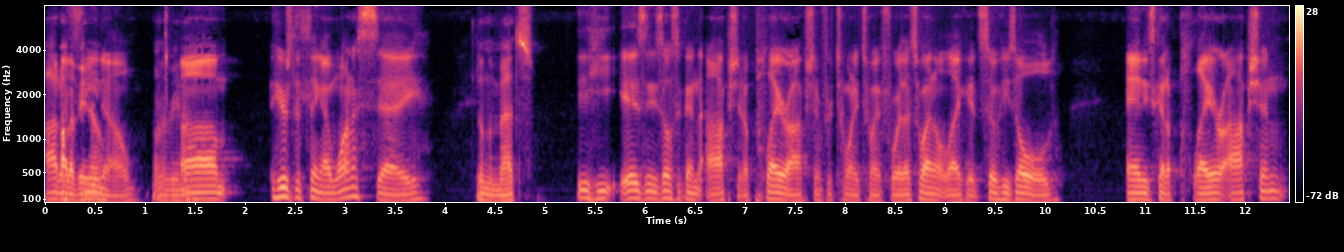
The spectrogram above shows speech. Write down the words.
Ottavino. Ottavino. Um, here's the thing I want to say on the Mets. He is, and he's also got an option, a player option for 2024. That's why I don't like it. So he's old and he's got a player option.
